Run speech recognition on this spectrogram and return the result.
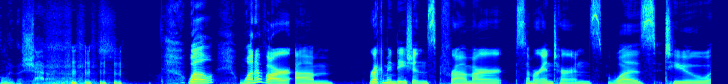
only the shadow Well, one of our um, recommendations from our summer interns was to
